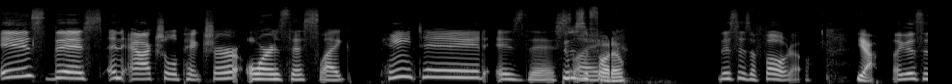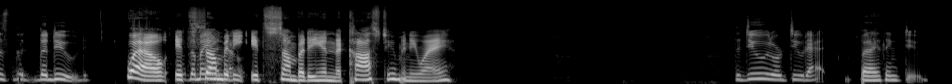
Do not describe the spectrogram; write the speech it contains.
is this an actual picture or is this like painted? Is this this is a photo. This is a photo. Yeah. like this is the the dude. Well, it's somebody. It's somebody in the costume anyway. The dude or dudette, but I think dude.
